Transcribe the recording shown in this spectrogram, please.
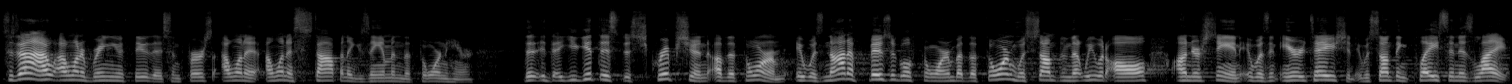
So today I, I want to bring you through this. And first, I want to, I want to stop and examine the thorn here. The, the, you get this description of the thorn. It was not a physical thorn, but the thorn was something that we would all understand. It was an irritation, it was something placed in his life,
